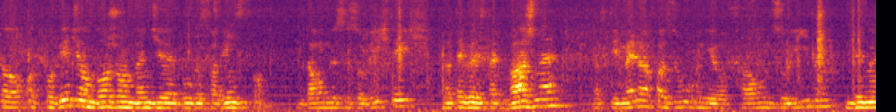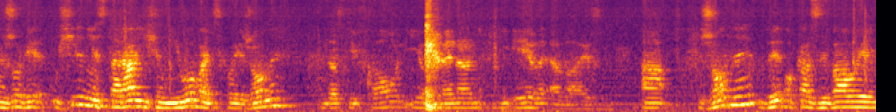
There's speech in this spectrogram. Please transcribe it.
to odpowiedzią Bożą będzie błogosławieństwo. Darum ist es so wichtig, Dlatego jest tak ważne, dass die Männer versuchen, ihre Frauen zu lieben by mężowie usilnie starali się miłować swoje żony, dass die Frauen ihren Männern die Ehre erweisen. a żony by okazywały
